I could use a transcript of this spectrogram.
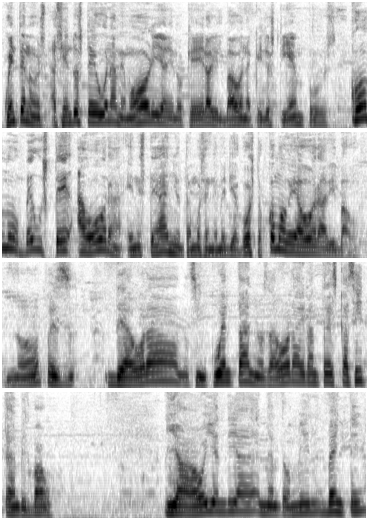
Cuéntenos, haciendo usted una memoria de lo que era Bilbao en aquellos tiempos, ¿cómo ve usted ahora, en este año, estamos en el mes de agosto, cómo ve ahora Bilbao? No, pues de ahora 50 años, ahora eran tres casitas en Bilbao. Y a hoy en día, en el 2020,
